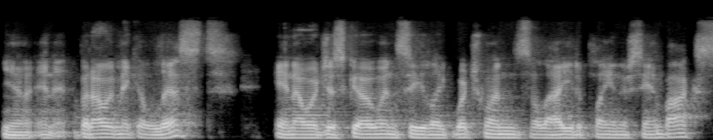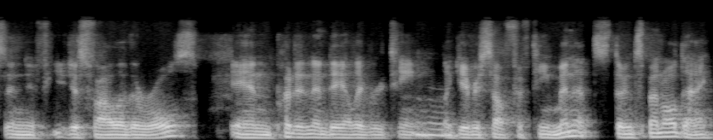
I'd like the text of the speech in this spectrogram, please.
you know, in it. But I would make a list and I would just go and see like which ones allow you to play in their sandbox. And if you just follow the rules and put it in a daily routine, mm-hmm. like give yourself 15 minutes, don't spend all day.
